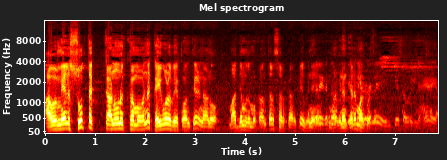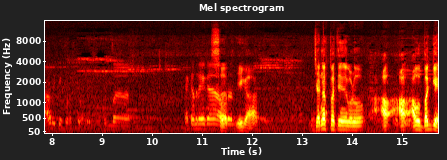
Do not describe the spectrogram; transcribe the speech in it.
ಅವ್ರ ಮೇಲೆ ಸೂಕ್ತ ಕಾನೂನು ಕ್ರಮವನ್ನು ಕೈಗೊಳ್ಳಬೇಕು ಅಂತೇಳಿ ನಾನು ಮಾಧ್ಯಮದ ಮುಖಾಂತರ ಸರ್ಕಾರಕ್ಕೆ ವಿನಯ ವಿನಂತಿಯನ್ನು ಮಾಡ್ಕೊಳ್ತೇನೆ ಯಾಕಂದ್ರೆ ಈಗ ಸರ್ ಈಗ ಜನಪ್ರತಿನಿಧಿಗಳು ಅವ್ರ ಬಗ್ಗೆ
